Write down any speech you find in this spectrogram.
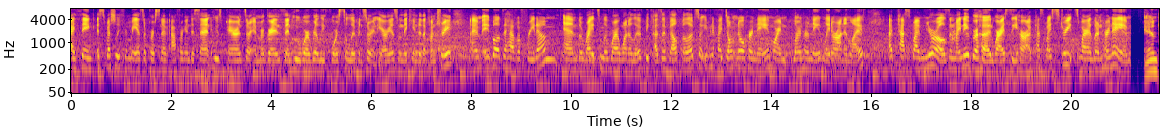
I think, especially for me as a person of African descent whose parents are immigrants and who were really forced to live in certain areas when they came to the country, I am able to have a freedom and the right to live where I want to live because of Vel Phillips. So even if I don't know her name or I learn her name later on in life, I pass by murals in my neighborhood where I see her. I pass by streets where I learn her name. And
